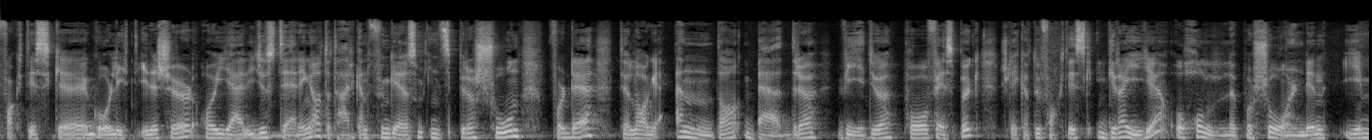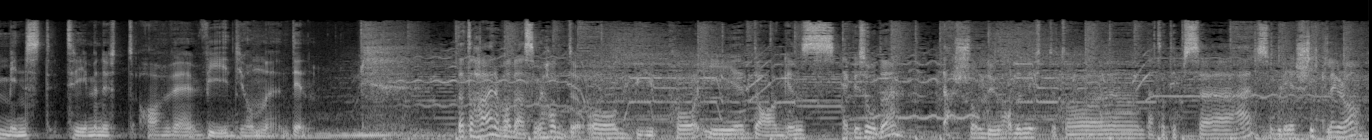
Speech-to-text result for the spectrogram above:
faktisk uh, gå litt i det sjøl og gjør justeringer. At dette her kan fungere som inspirasjon for det til å lage enda bedre videoer på Facebook, slik at du faktisk greier å holde på seeren din i minst tre minutter av videoen din. Dette her var det som jeg hadde å by på i dagens episode. Dersom du hadde nytte av eh, dette tipset her, så blir jeg skikkelig glad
